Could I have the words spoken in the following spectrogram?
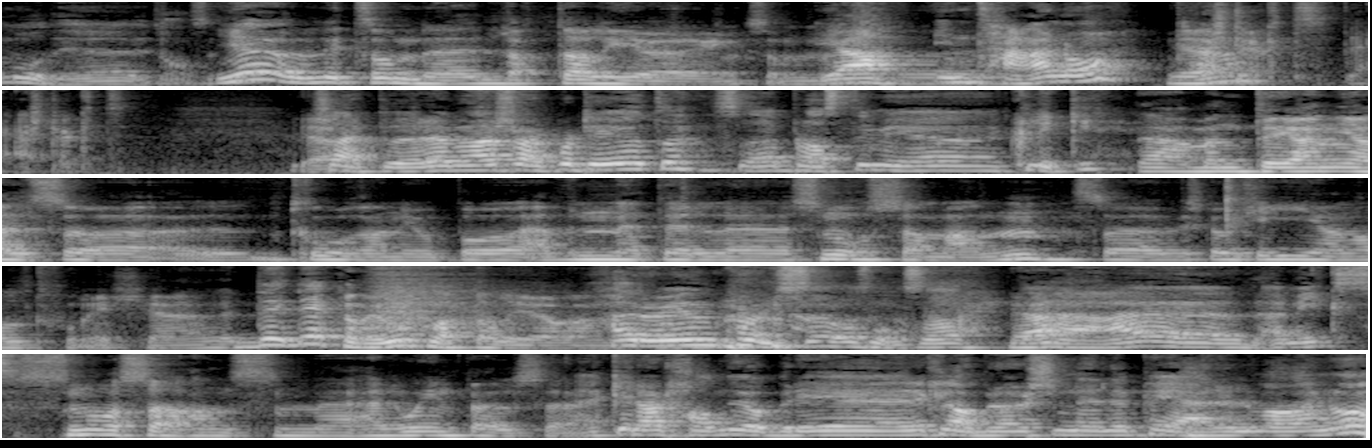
modige uttalelser. Ja, litt sånn eh, latterliggjøring. Som, Ja, intern òg. Det Ja. er stygt. Det er stygt. Ja. Skjerpe dere. Men det er svært parti, vet du, så det er plass til mye klikker. Ja, Men til gjengjeld så tror han jo på evnene til eh, Snorsamannen, så vi skal jo ikke gi han altfor mye. Det, det kan vi godt latterliggjøre. Heroin, pølse og snåsa. Det Ja. er, det er miks. Snåsa hans med heroinpølse. Det er ikke rart han jobber i reklamebransjen eller PR eller hva det er nå.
